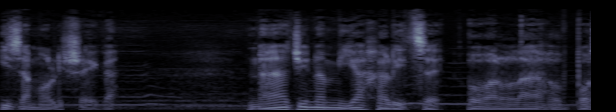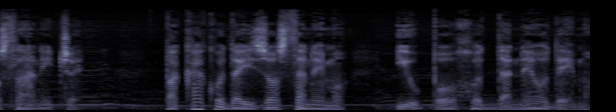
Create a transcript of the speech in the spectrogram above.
i zamoliše ga. Nađi nam jahalice, o Allahov poslaniče, pa kako da izostanemo i u pohod da ne odemo?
